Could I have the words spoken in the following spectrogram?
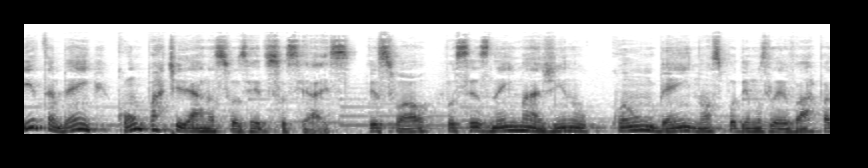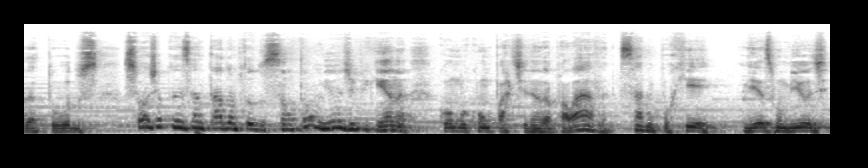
e também compartilhar nas suas redes sociais. Pessoal, vocês nem imaginam o quão bem nós podemos levar para todos só de apresentar uma produção tão humilde e pequena como compartilhando a palavra. Sabe por quê? Mesmo humilde,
